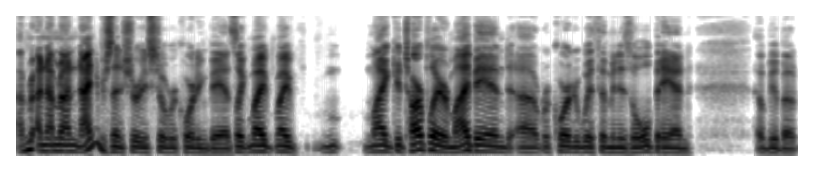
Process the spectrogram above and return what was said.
i'm, and I'm not 90% sure he's still recording bands like my my my guitar player in my band uh recorded with him in his old band that would be about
